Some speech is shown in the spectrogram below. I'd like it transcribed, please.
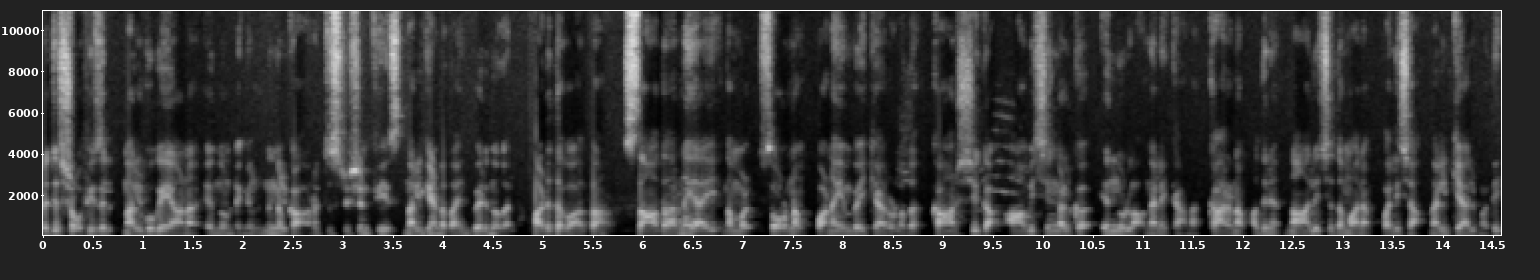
രജിസ്റ്റർ ഓഫീസിൽ നൽകുകയാണ് എന്നുണ്ടെങ്കിൽ നിങ്ങൾക്ക് രജിസ്ട്രേഷൻ ഫീസ് നൽകേണ്ടതായി വരുന്നതല്ല. അടുത്ത വാർത്ത സാധാരണയായി നമ്മൾ സ്വർണം പണയം വയ്ക്കാറുള്ളത് കാർഷിക ആവശ്യങ്ങൾക്ക് എന്നുള്ള നിലയ്ക്കാണ്. കാരണം അതിന് നാല് ശതമാനം പലിശ നൽകിയാൽ മതി.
